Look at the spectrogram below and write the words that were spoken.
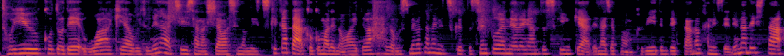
ということで、Work Care with Lena 小さな幸せの見つけ方。ここまでのお相手は母が娘のために作った Simple and Elegant Skin Care レナジャポンクリエイティブディレクターのカニセレナでした。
